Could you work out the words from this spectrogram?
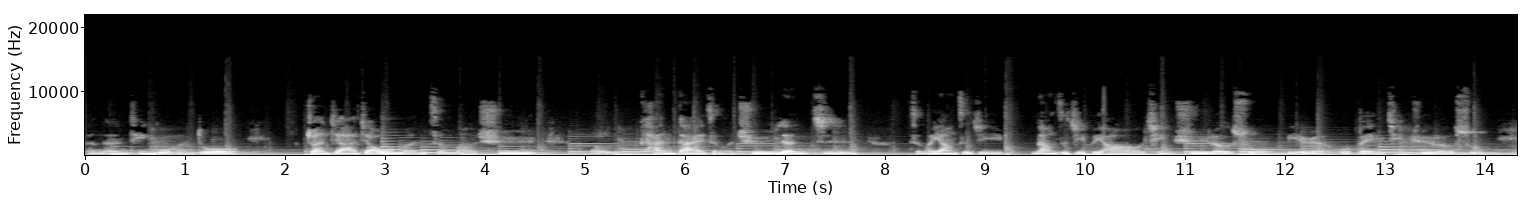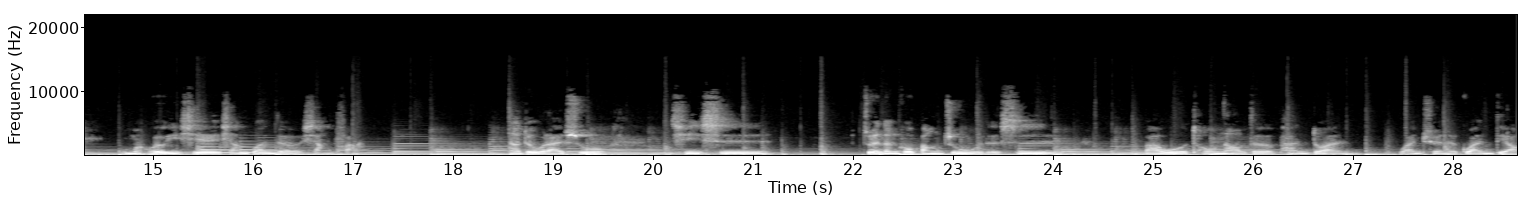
可能听过很多专家教我们怎么去呃看待，怎么去认知。怎么样自己让自己不要情绪勒索别人或被情绪勒索？我们会有一些相关的想法。那对我来说，其实最能够帮助我的是把我头脑的判断完全的关掉。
